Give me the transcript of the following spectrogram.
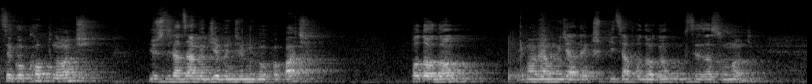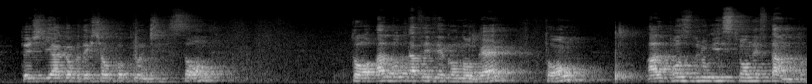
chcę go kopnąć, już zdradzamy, gdzie będziemy go kopać. Pod ogon, jak mawiał mój dziadek, szpica pod ogon, chcę zasunąć. To jeśli ja go będę chciał kopnąć stąd, to albo trafię w jego nogę, tą, albo z drugiej strony w tamtą.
